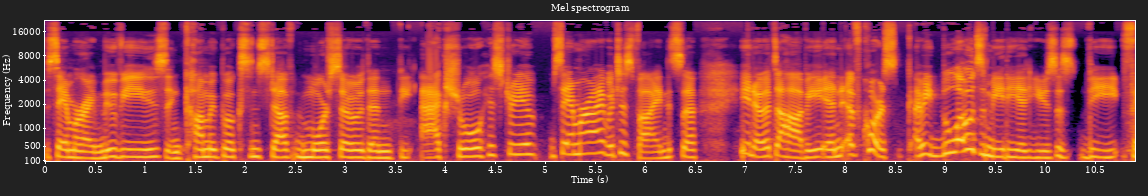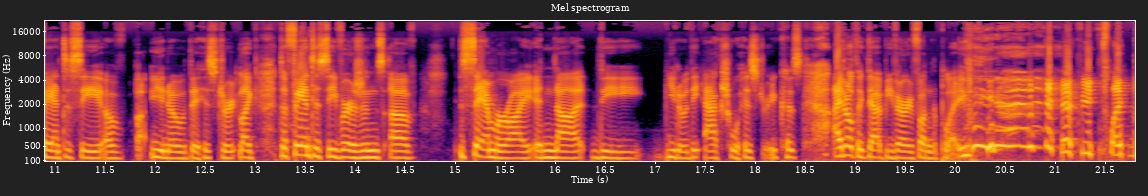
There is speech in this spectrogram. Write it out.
samurai movies and comic books and stuff more so than the actual history of samurai, which is fine. It's a you know it's a hobby, and of course, I mean, loads of media uses the fantasy of uh, you know the history, like the fantasy versions of samurai, and not the you know the actual history because i don't think that'd be very fun to play if you played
